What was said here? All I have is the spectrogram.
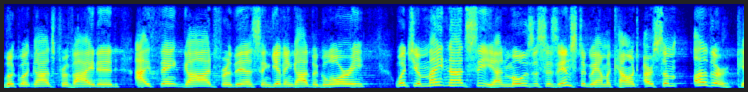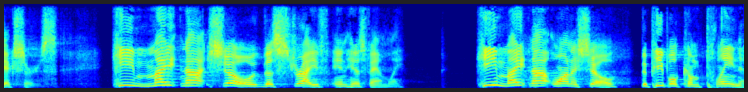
Look what God's provided. I thank God for this and giving God the glory. What you might not see on Moses' Instagram account are some other pictures. He might not show the strife in his family. He might not want to show the people complaining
